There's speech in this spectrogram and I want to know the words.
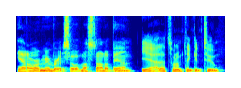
Yeah, I don't remember it, so it must not have been. Yeah, that's what I'm thinking too.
